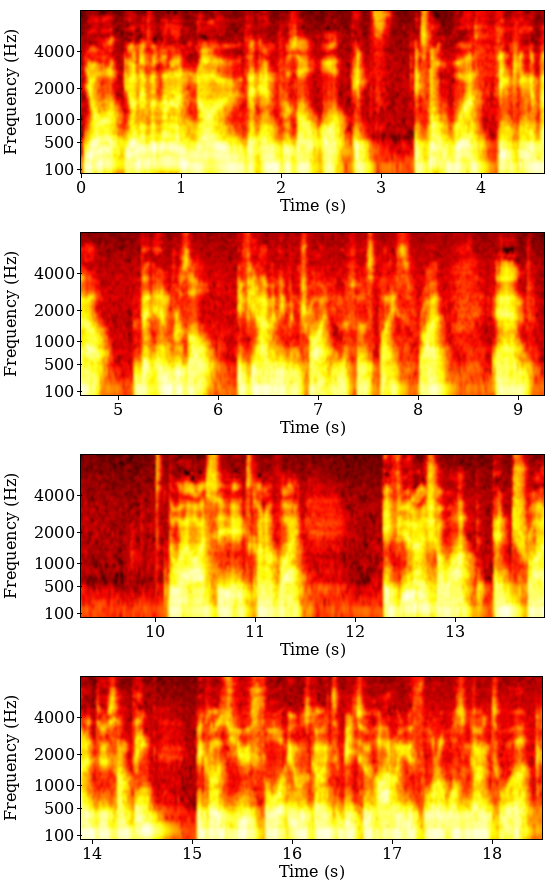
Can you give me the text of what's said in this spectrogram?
You're you're never gonna know the end result, or it's it's not worth thinking about the end result if you haven't even tried in the first place, right? And the way I see it, it's kind of like if you don't show up and try to do something because you thought it was going to be too hard or you thought it wasn't going to work,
